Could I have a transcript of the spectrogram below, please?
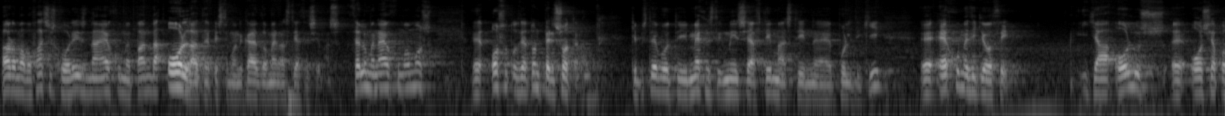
πάρουμε αποφάσεις χωρίς να έχουμε πάντα όλα τα επιστημονικά δεδομένα στη διάθεσή μας. Θέλουμε να έχουμε όμως όσο το δυνατόν περισσότερα και πιστεύω ότι μέχρι στιγμή σε αυτή μας την πολιτική έχουμε δικαιωθεί. Για όλους όσοι από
